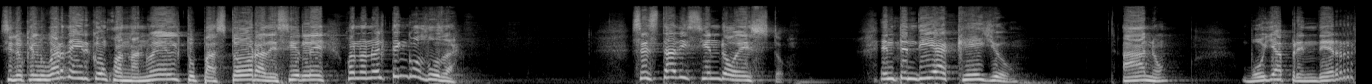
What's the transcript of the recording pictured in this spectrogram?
Sino que en lugar de ir con Juan Manuel, tu pastor, a decirle, Juan Manuel, tengo duda. Se está diciendo esto. Entendí aquello. Ah, no. Voy a aprender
